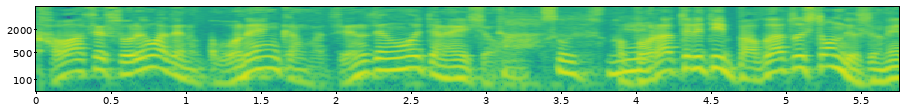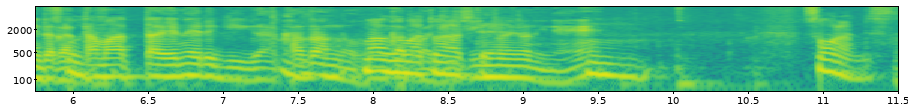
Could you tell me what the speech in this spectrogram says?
為替それまでの5年間が全然動いてないでしょ。あそうですね。ボラテリティ爆発しとんですよね。だから溜まったエネルギーが火山の噴火とか地震のようにね。うん、そうなんです。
